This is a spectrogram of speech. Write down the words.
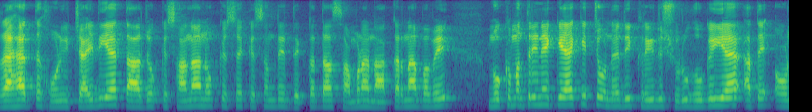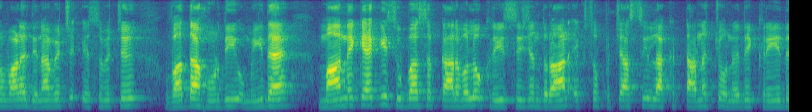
ਰਹਿਤ ਹੋਣੀ ਚਾਹੀਦੀ ਹੈ ਤਾਂ ਜੋ ਕਿਸਾਨਾਂ ਨੂੰ ਕਿਸੇ ਕਿਸਮ ਦੀ ਦਿੱਕਤ ਦਾ ਸਾਹਮਣਾ ਨਾ ਕਰਨਾ ਪਵੇ। ਮੁੱਖ ਮੰਤਰੀ ਨੇ ਕਿਹਾ ਕਿ ਝੋਨੇ ਦੀ ਖਰੀਦ ਸ਼ੁਰੂ ਹੋ ਗਈ ਹੈ ਅਤੇ ਆਉਣ ਵਾਲੇ ਦਿਨਾਂ ਵਿੱਚ ਇਸ ਵਿੱਚ ਵਾਧਾ ਹੋਣ ਦੀ ਉਮੀਦ ਹੈ। ਮਾਨ ਨੇ ਕਿਹਾ ਕਿ ਸੂਬਾ ਸਰਕਾਰ ਵੱਲੋਂ ਖਰੀਦ ਸੀਜ਼ਨ ਦੌਰਾਨ 185 ਲੱਖ ਟਨ ਝੋਨੇ ਦੀ ਖਰੀਦ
